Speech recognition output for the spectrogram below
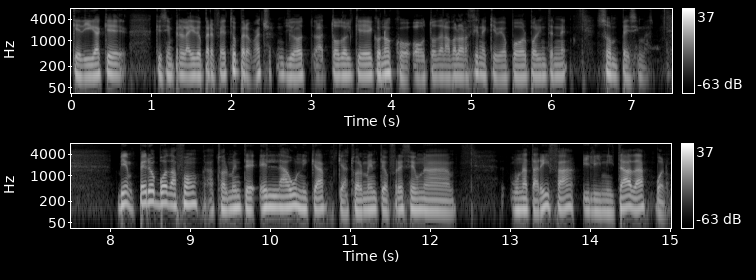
que diga que, siempre le ha ido perfecto, pero macho, yo a todo el que conozco o todas las valoraciones que veo por, por internet son pésimas. Bien, pero Vodafone actualmente es la única que actualmente ofrece una, tarifa ilimitada, bueno,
